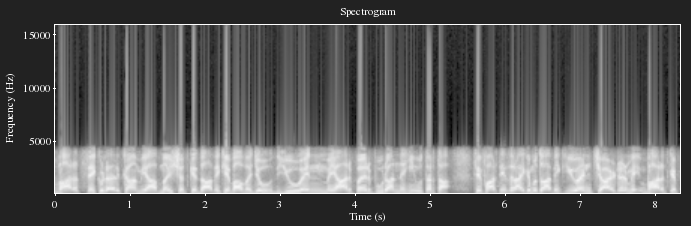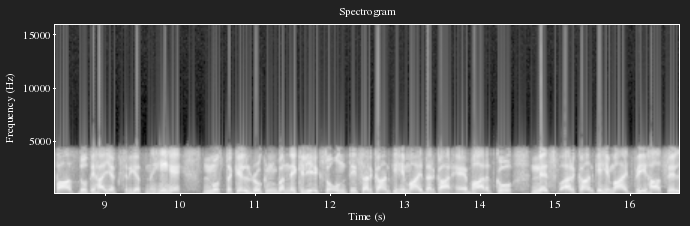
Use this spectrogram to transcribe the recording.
भारत सेकुलर कामयाब मीशत के दावे के बावजूद यू एन मैार पर पूरा नहीं उतरता। सिफारती जराये के मुताबिक यू एन चार्टर में भारत के पास दो तिहाई अक्सरियत नहीं है। मुस्तकिल रुकन बनने के लिए एक सौ उनतीस अरकान की हिमायत दरकार है। भारत को निसफ अरकान की हिमायत भी हासिल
